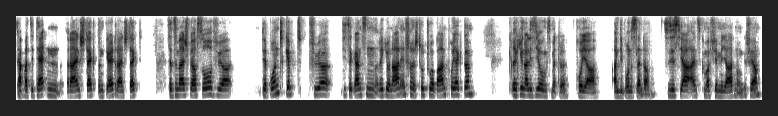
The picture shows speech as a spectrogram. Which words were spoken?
Kapazitäten reinsteckt und Geld reinsteckt. ist ja zum Beispiel auch so, für der Bund gibt für diese ganzen Regionalinfrastrukturbahnprojekte Regionalisierungsmittel pro Jahr an die Bundesländer. Dieses Jahr 1,4 Milliarden ungefähr.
